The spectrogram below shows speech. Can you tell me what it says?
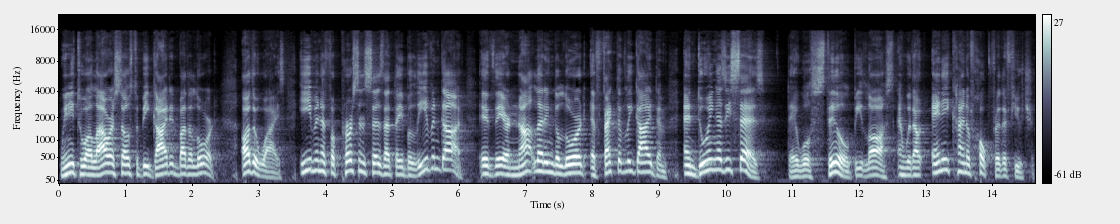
We need to allow ourselves to be guided by the Lord. Otherwise, even if a person says that they believe in God, if they are not letting the Lord effectively guide them and doing as he says, they will still be lost and without any kind of hope for the future.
